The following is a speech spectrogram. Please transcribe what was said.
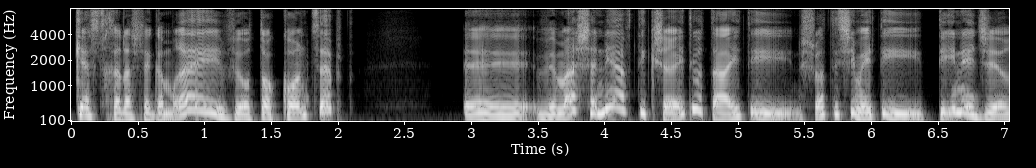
cast חדש לגמרי ואותו קונספט. ומה שאני אהבתי כשראיתי אותה הייתי שנות 90 הייתי teenager.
